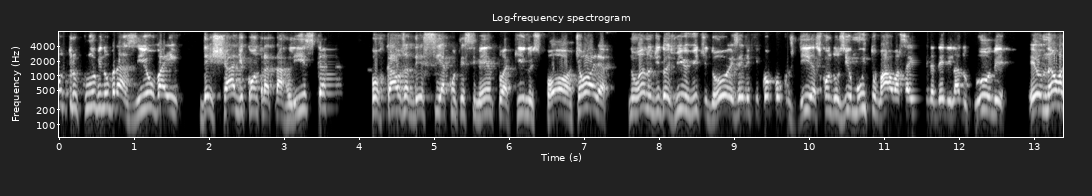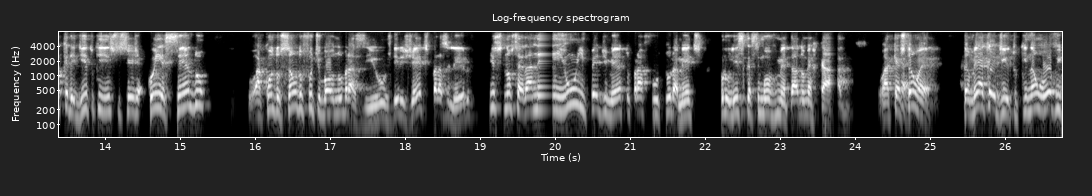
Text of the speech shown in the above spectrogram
outro clube no Brasil vai deixar de contratar Lisca por causa desse acontecimento aqui no esporte. Olha, no ano de 2022 ele ficou poucos dias, conduziu muito mal a saída dele lá do clube. Eu não acredito que isso seja, conhecendo a condução do futebol no Brasil, os dirigentes brasileiros, isso não será nenhum impedimento para futuramente para o Lisca se movimentar no mercado. A questão é, também acredito que não houve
